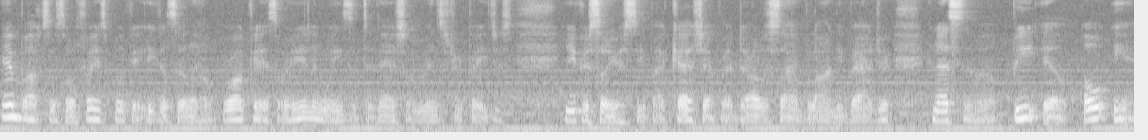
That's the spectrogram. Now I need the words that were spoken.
Inbox us on Facebook at Eagles Healing Hope Broadcast or Healing International Ministry pages. You can sow your seed by Cash App at dollar sign Blondie Badger, and that's B L O N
